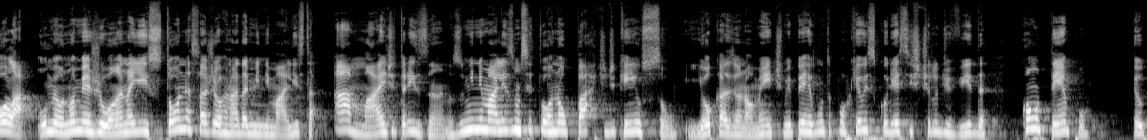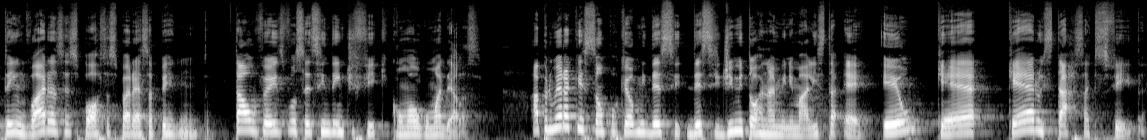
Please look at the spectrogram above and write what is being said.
Olá, o meu nome é Joana e estou nessa jornada minimalista há mais de 3 anos. O minimalismo se tornou parte de quem eu sou e ocasionalmente me pergunta por que eu escolhi esse estilo de vida. Com o tempo, eu tenho várias respostas para essa pergunta. Talvez você se identifique com alguma delas. A primeira questão por que eu me decidi me tornar minimalista é: eu quer, quero estar satisfeita.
